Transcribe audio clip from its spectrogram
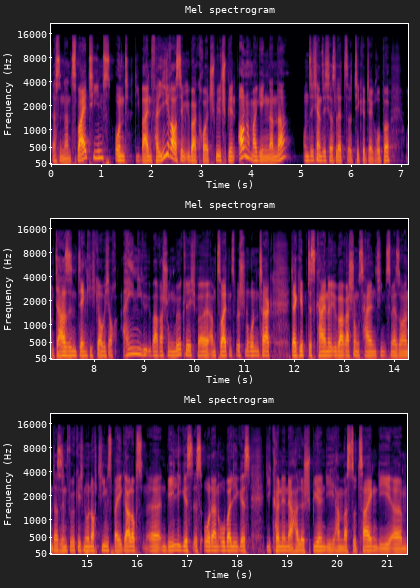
Das sind dann zwei Teams und die beiden Verlierer aus dem Überkreuzspiel spielen auch nochmal gegeneinander und sichern sich das letzte Ticket der Gruppe. Und da sind, denke ich, glaube ich, auch einige Überraschungen möglich, weil am zweiten Zwischenrundentag, da gibt es keine Überraschungshallenteams mehr, sondern da sind wirklich nur noch Teams bei, egal ob es äh, ein B-Ligist ist oder ein Oberligist, die können in der Halle spielen, die haben was zu zeigen, die, ähm,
